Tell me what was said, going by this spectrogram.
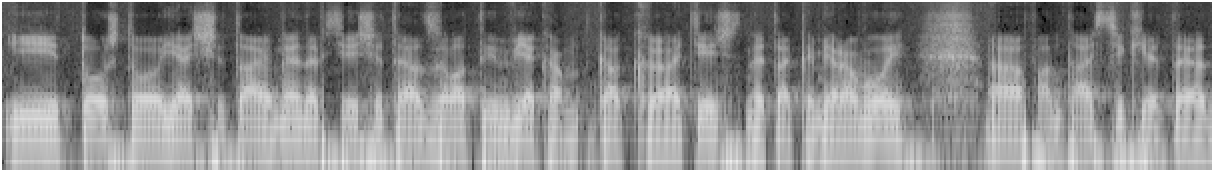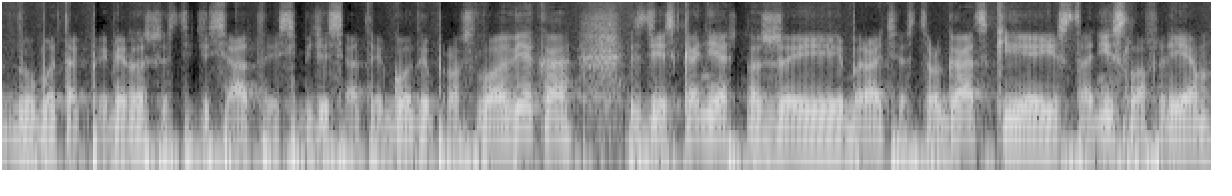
и то, что я считаю, наверное, все считают золотым веком как отечественной, так и мировой э, фантастики. Это, думаю, так примерно 60-е, 70-е годы прошлого века. Здесь, конечно же, и братья Стругацкие, и Станислав Лем.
